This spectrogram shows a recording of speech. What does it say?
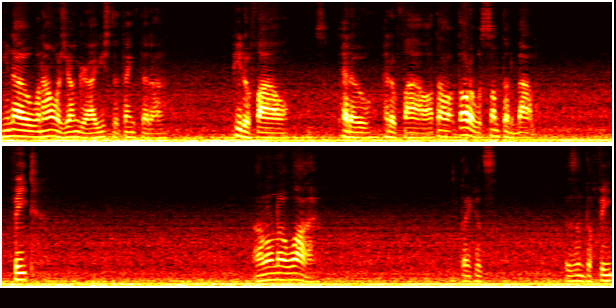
You know, when I was younger, I used to think that a pedophile pedo, pedophile. I thought thought it was something about feet. I don't know why. I think it's isn't the feet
